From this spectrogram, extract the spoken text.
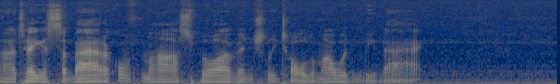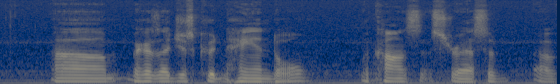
uh, take a sabbatical from the hospital. I eventually told them I wouldn't be back um, because I just couldn't handle the constant stress of, of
